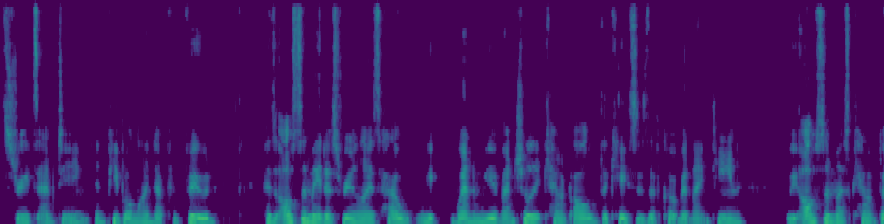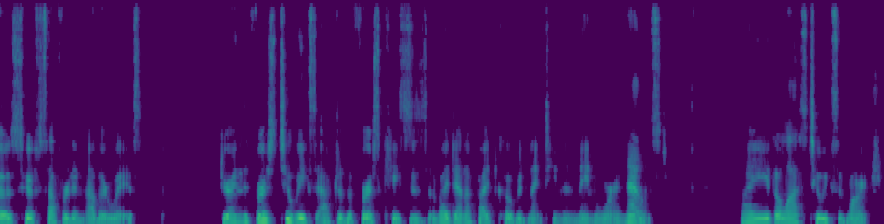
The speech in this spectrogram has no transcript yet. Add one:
streets emptying, and people lined up for food has also made us realize how we, when we eventually count all of the cases of COVID 19, we also must count those who have suffered in other ways. During the first two weeks after the first cases of identified COVID 19 in Maine were announced, i.e., the last two weeks of March,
